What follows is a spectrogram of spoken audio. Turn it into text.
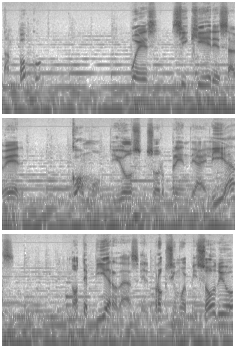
¿Tampoco? Pues si quieres saber cómo Dios sorprende a Elías, no te pierdas el próximo episodio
